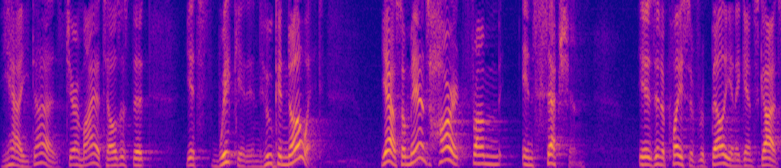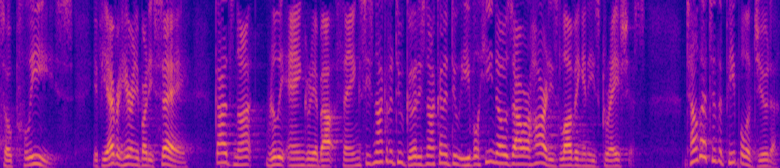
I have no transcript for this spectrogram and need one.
Yeah, He does. Jeremiah tells us that it's wicked and who can know it? Yeah, so man's heart from inception is in a place of rebellion against God. So please, if you ever hear anybody say, God's not really angry about things. He's not going to do good. He's not going to do evil. He knows our heart. He's loving and He's gracious. Tell that to the people of Judah.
